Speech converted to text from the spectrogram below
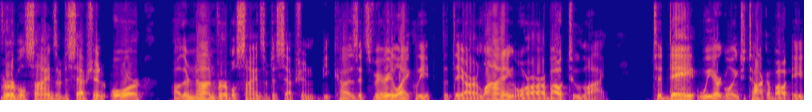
verbal signs of deception or other nonverbal signs of deception because it's very likely that they are lying or are about to lie. Today, we are going to talk about a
